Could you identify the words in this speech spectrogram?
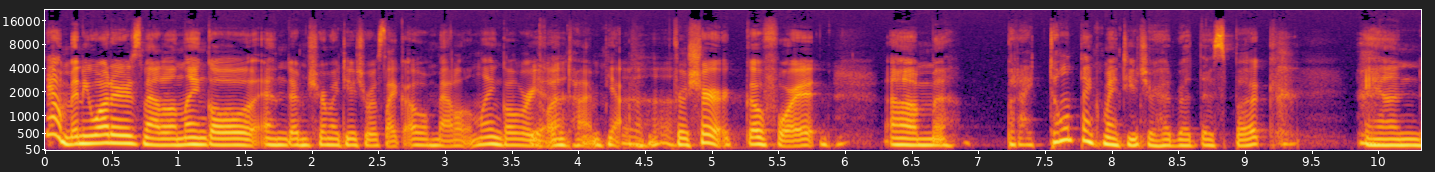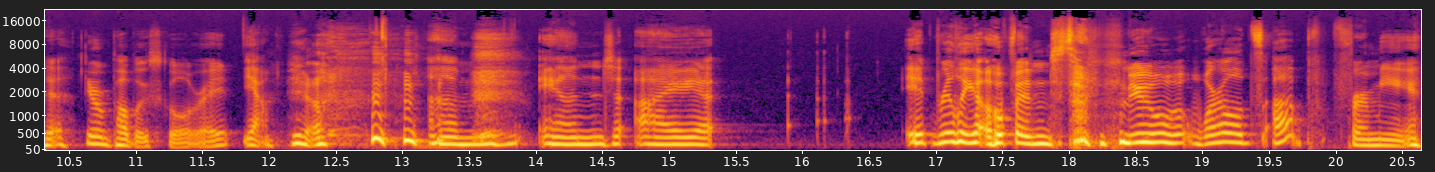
yeah, Many Waters, Madeleine L'Engle, and I'm sure my teacher was like, oh, Madeleine L'Engle, read Yeah. one time, yeah, for sure, go for it. Um, but I don't think my teacher had read this book, and You're in public school, right? yeah, Yeah. and I it really opened some new worlds up for me,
